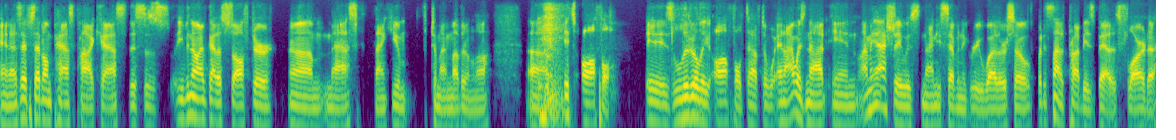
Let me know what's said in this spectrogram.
And as I've said on past podcasts, this is even though I've got a softer um, mask. Thank you to my mother-in-law. Um, it's awful. It is literally awful to have to. And I was not in. I mean, actually, it was 97 degree weather. So, but it's not probably as bad as Florida.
